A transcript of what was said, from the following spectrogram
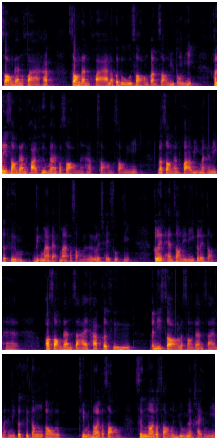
2 ด้านขวาครับ 2 ด้านขวาแล้วก็ดู 2 ก่อน 2 อยู่ตรงนี้ คราวนี้ 2 ด้านขวาคือมากกว่า 2 นะครับ2 2อย่างนี้ แล้ว 2 ด้านขวาวิ่งมาทางนี้ก็คือวิ่งมาแบบมากกว่า2แล้วก็เลยใช้สูตรนี้ ก็เลยแทน 2 ในนี้ก็เลยตอบ 5 พอ 2 ด้านซ้ายครับก็คืออันนี้ 2 แล้ว 2 ด้านซ้ายมาทางนี้ก็คือต้องเอาที่มันน้อยกว่า 2 ซึ่งน้อยกว่า 2 มันอยู่เงื่อนไขตรงนี้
